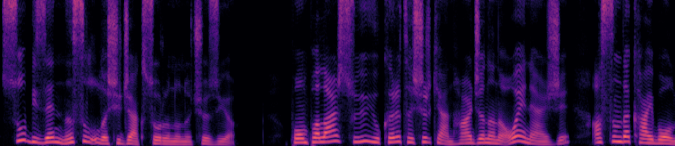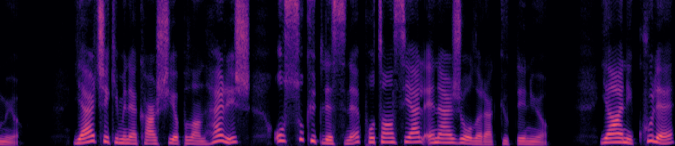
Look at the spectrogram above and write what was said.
su bize nasıl ulaşacak sorununu çözüyor. Pompalar suyu yukarı taşırken harcanan o enerji aslında kaybolmuyor. Yer çekimine karşı yapılan her iş o su kütlesine potansiyel enerji olarak yükleniyor. Yani kule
